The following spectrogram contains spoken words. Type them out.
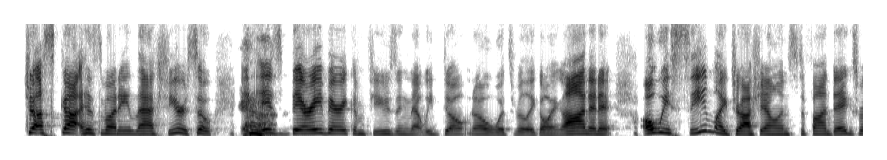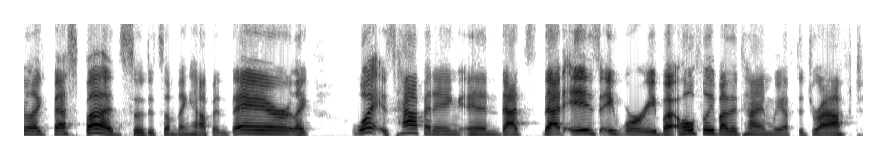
just got his money last year, so yeah. it is very, very confusing that we don't know what's really going on. And it always seemed like Josh Allen, Stefon Diggs were like best buds. So did something happen there? Like, what is happening? And that's that is a worry. But hopefully, by the time we have to draft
